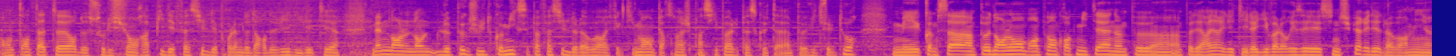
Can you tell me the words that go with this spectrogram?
en tentateur de solutions rapides et faciles des problèmes de Daredevil. Il était, euh, même dans, le- dans le peu que j'ai lu de comics, c'est pas facile de l'avoir effectivement en personnage principal parce que t'as un peu vite fait le tour. Mais comme ça, un peu dans l'ombre, un peu en croque-mitaine, un peu, un, un peu derrière, il était, il a il valorisé. C'est une super idée de l'avoir mis, euh,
